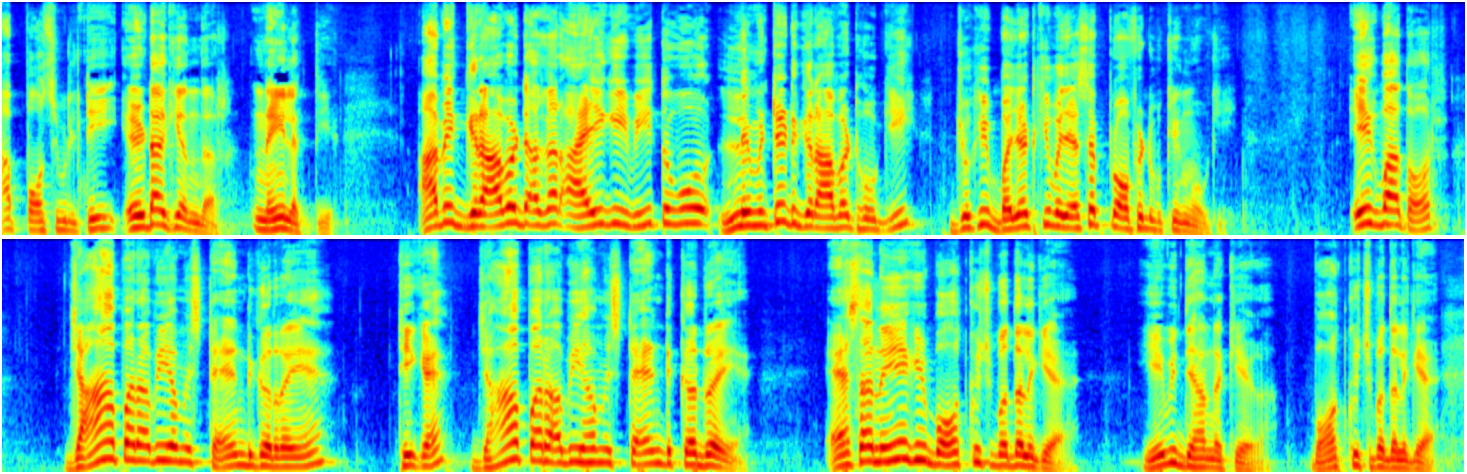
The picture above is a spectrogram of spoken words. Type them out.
अब पॉसिबिलिटी एडा के अंदर नहीं लगती है। अब एक गिरावट अगर आएगी भी तो वो लिमिटेड गिरावट होगी, जो कि बजट की वजह से प्रॉफिट बुकिंग होगी। एक बात और, जहाँ पर अभी हम स्टैंड कर रहे हैं, ठीक है, जहाँ पर अभी हम स्टैंड कर रहे हैं, ऐसा नहीं है कि बहुत कुछ बदल गया है। ये भी ध्यान रखिएगा। बहुत कुछ बदल गया है।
